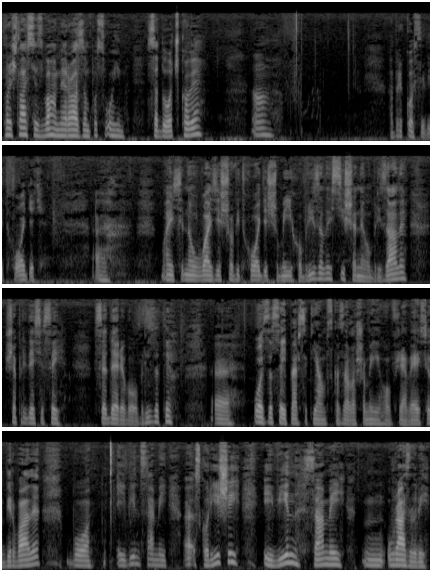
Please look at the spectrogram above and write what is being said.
Пройшлася з вами разом по своїм садочкові. Абрикоси відходять. Е, Мається на увазі, що відходять, що ми їх обрізали, всі ще не обрізали. Ще прийдеться цей, це дерево обрізати. Ось за цей персик я вам сказала, що ми його вже весь обірвали, бо і він самий е, скоріший, і він самий уразливий,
